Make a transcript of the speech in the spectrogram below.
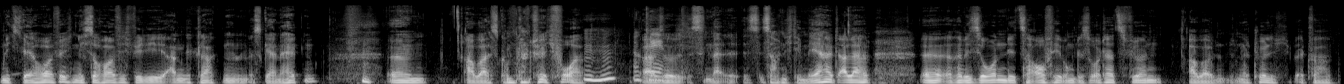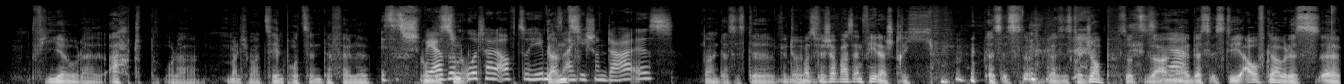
nicht sehr häufig, nicht so häufig, wie die Angeklagten es gerne hätten. ähm, aber es kommt natürlich vor. Mhm, okay. Also es, es, ist auch nicht die Mehrheit aller äh, Revisionen, die zur Aufhebung des Urteils führen. Aber natürlich etwa vier oder acht oder manchmal zehn Prozent der Fälle. Ist es schwer, so ein Urteil aufzuheben, das eigentlich schon da ist? Nein, das ist der. Für Thomas Fischer war es ein Federstrich. Das ist, das ist der Job sozusagen. Ja. Das ist die Aufgabe des äh,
